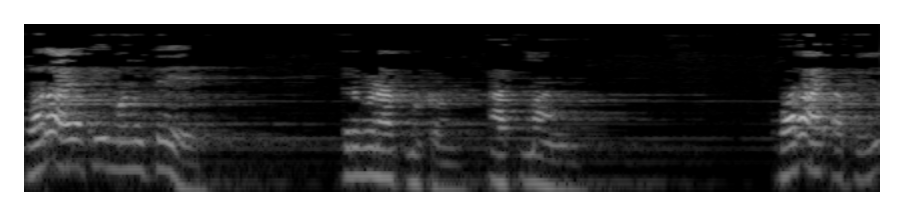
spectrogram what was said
वरयति मनुते त्रिगुणात्मक आत्मान। वर अपनी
